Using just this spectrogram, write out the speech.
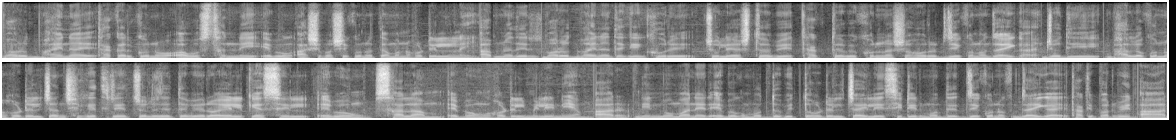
ভরত ভাইনায় থাকার কোনো অবস্থান নেই এবং আশেপাশে কোনো তেমন হোটেল নেই। আপনাদের ভরত ভাইনা থেকে ঘুরে চলে আসতে হবে, থাকতে হবে খুলনা শহরের যে কোনো জায়গায়। যদি ভালো কোনো হোটেল চান, সেক্ষেত্রে চলে যেতে হবে রয়্যাল ক্যাসেল এবং সালাম এবং হোটেল মিলেনিয়াম। আর নিম্নমানের এবং মধ্যবিত্ত হোটেল চাইলে সিটির মধ্যে যে কোনো জায়গায় থাকতে পারবেন। আর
